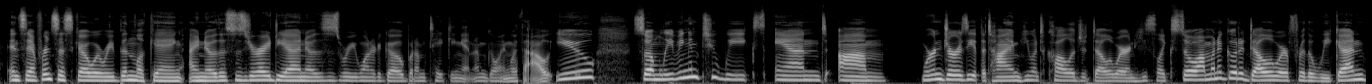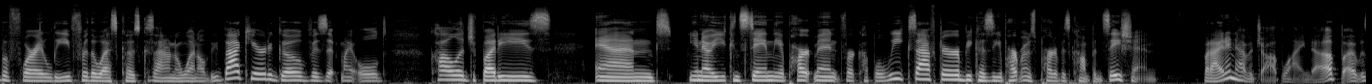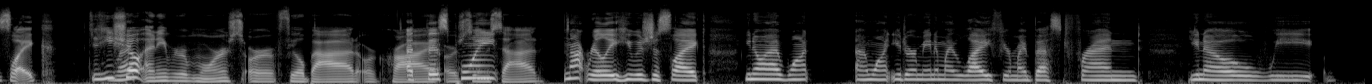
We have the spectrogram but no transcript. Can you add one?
in San Francisco where we've been looking. I know this is your idea. I know this is where you wanted to go, but I'm taking it and I'm going without you. So I'm leaving in two weeks and um. We're in Jersey at the time. He went to college at Delaware, and he's like, "So I'm gonna go to Delaware for the weekend before I leave for the West Coast because I don't know when I'll be back here to go visit my old college buddies and you know you can stay in the apartment for a couple weeks after because the apartment was part of his compensation. But i didn't have a job lined up. I was like Did he show any remorse or feel bad or cry at this or seem point- sad? not really. He was just like you know i want i want you to remain in my life. You're my best friend. You know we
